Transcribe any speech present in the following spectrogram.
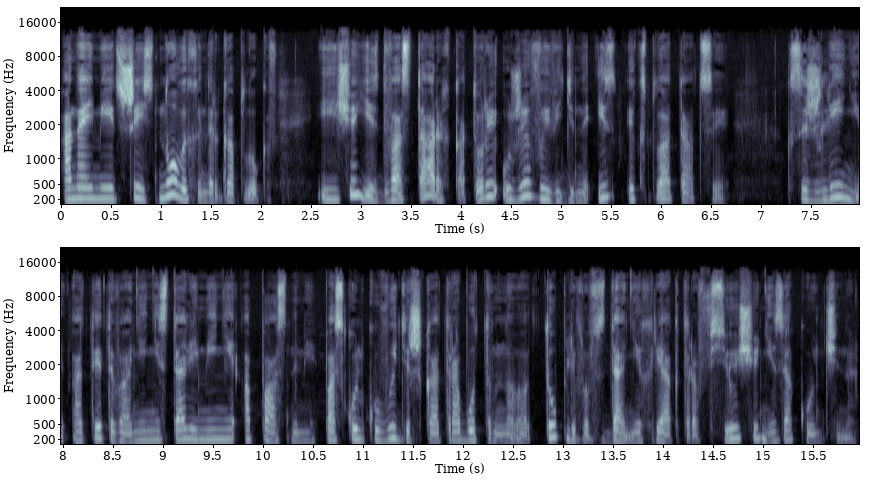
Она имеет шесть новых энергоблоков И еще есть два старых, которые уже выведены из эксплуатации. К сожалению, от этого они не стали менее опасными, поскольку выдержка отработанного топлива в зданиях реакторов все еще не закончена.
